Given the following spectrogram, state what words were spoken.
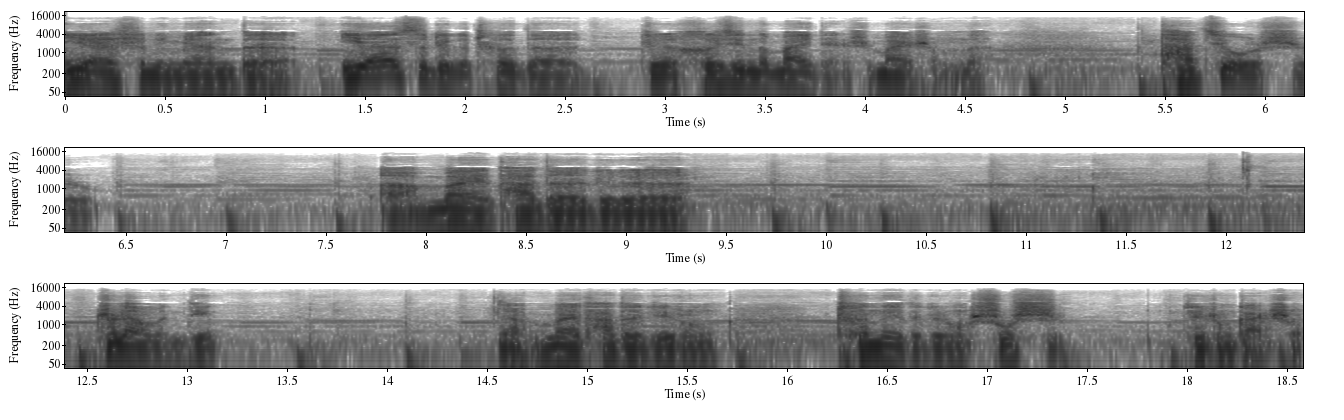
？ES 里面的 ES 这个车的这个核心的卖点是卖什么呢？它就是啊卖它的这个质量稳定，啊卖它的这种车内的这种舒适。这种感受，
